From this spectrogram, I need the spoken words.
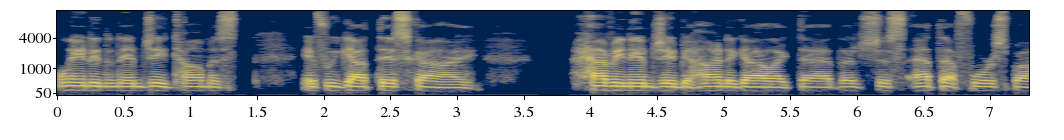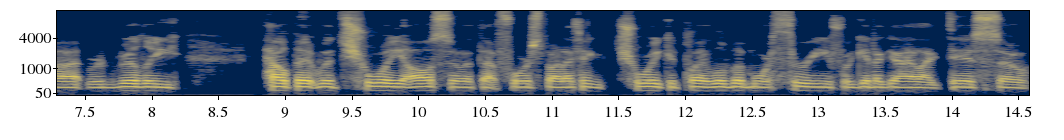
landing an MJ Thomas if we got this guy having MJ behind a guy like that that's just at that four spot would really help it with Troy also at that four spot. I think Troy could play a little bit more three if we get a guy like this. So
